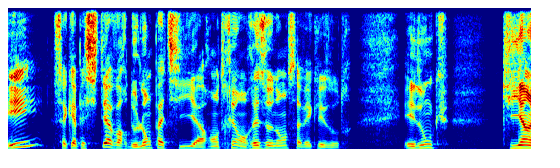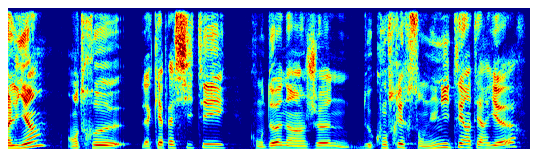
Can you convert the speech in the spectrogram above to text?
et sa capacité à avoir de l'empathie, à rentrer en résonance avec les autres. Et donc, qu'il y a un lien entre la capacité qu'on donne à un jeune de construire son unité intérieure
